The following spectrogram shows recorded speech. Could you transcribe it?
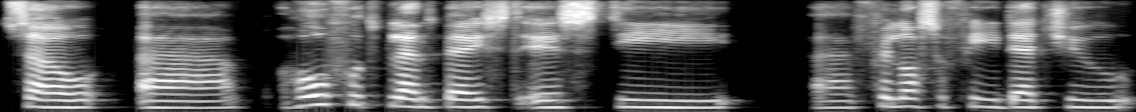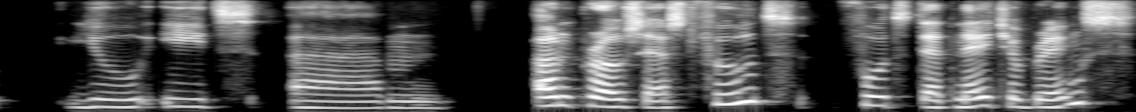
So, uh, whole food plant based is the uh, philosophy that you you eat um, unprocessed food, food that nature brings.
